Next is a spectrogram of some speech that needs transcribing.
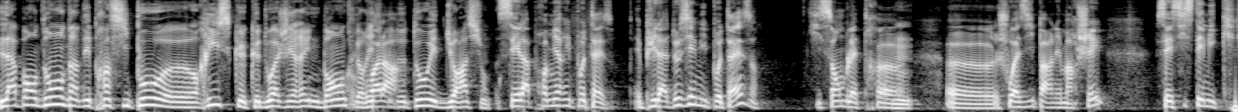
l'abandon d'un des principaux risques que doit gérer une banque, le risque de taux et de duration. C'est la première hypothèse. Et puis la deuxième hypothèse, qui semble être euh, mm. euh, choisi par les marchés, c'est systémique.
